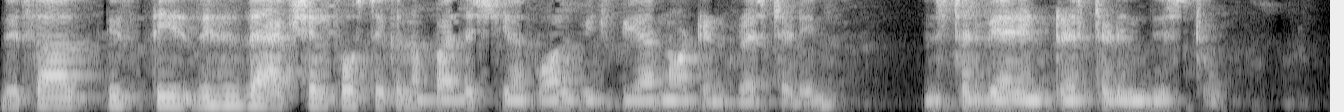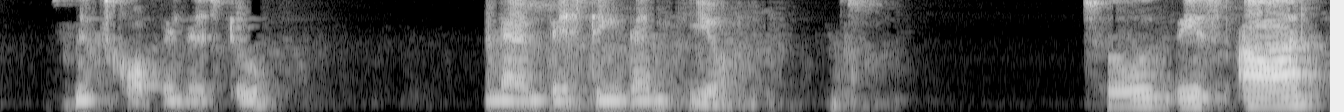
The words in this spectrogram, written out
this are this this is the actual force taken up by the shear wall, which we are not interested in. Instead, we are interested in this two. Let's copy this two, and I am pasting them here. So these are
